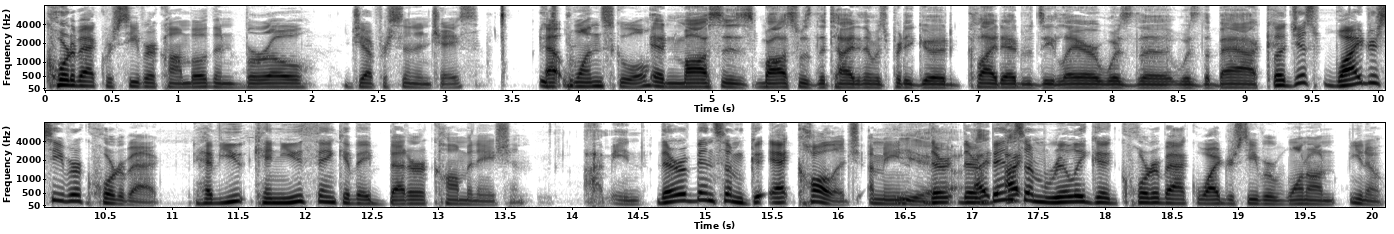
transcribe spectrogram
quarterback receiver combo than Burrow, Jefferson, and Chase It's at one school? And Moss's Moss was the tight end that was pretty good. Clyde Edwards-Helaire was the was the back. But just wide receiver, quarterback. Have you? Can you think of a better combination? I mean, there have been some good, at college. I mean, Yeah, there there have been I- some really good quarterback, wide receiver, one on you know,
